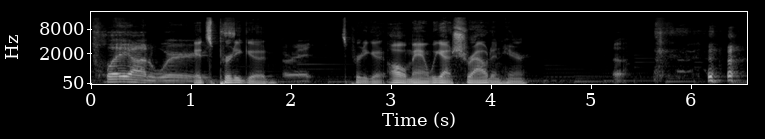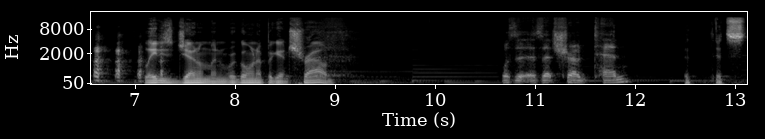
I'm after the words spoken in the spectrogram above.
play on words. it's pretty good. All right. It's pretty good. Oh man, we got Shroud in here, ladies and gentlemen. We're going up against Shroud. Was it? Is that Shroud ten? It, it's,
